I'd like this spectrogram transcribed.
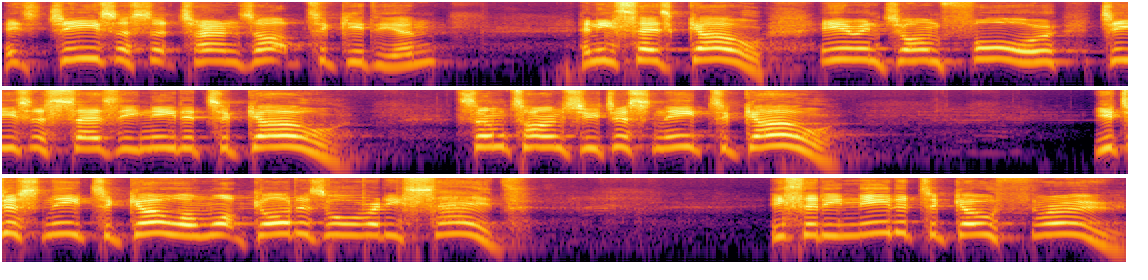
It's Jesus that turns up to Gideon and he says, Go. Here in John 4, Jesus says he needed to go. Sometimes you just need to go. You just need to go on what God has already said. He said he needed to go through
